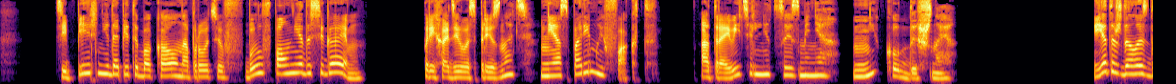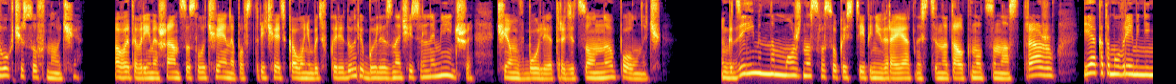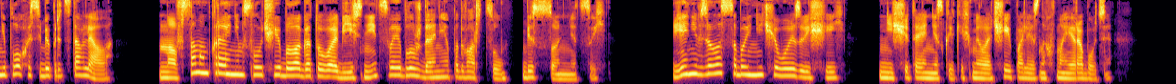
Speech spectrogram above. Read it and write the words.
Теперь недопитый бокал, напротив, был вполне досягаем. Приходилось признать неоспоримый факт. Отравительница из меня никудышная. Я дождалась двух часов ночи. В это время шансы случайно повстречать кого-нибудь в коридоре были значительно меньше, чем в более традиционную полночь. Где именно можно с высокой степенью вероятности натолкнуться на стражу, я к этому времени неплохо себе представляла но в самом крайнем случае была готова объяснить свои блуждания по дворцу бессонницей. Я не взяла с собой ничего из вещей, не считая нескольких мелочей, полезных в моей работе.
